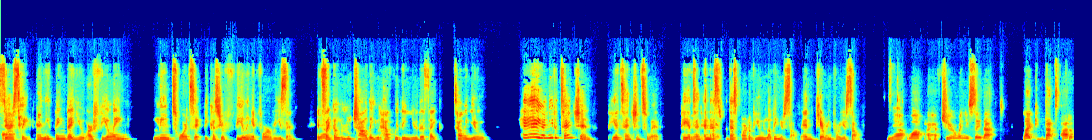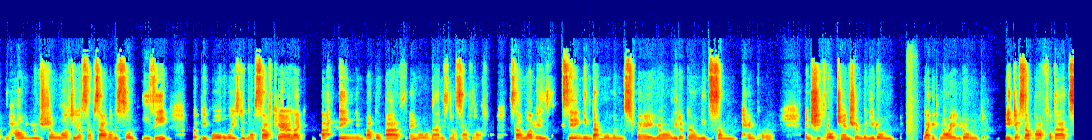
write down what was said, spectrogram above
Seriously, anything that you are feeling, lean towards it because you're feeling it for a reason. It's yeah. like a little child that you have within you that's like telling you, "Hey, I need attention." Pay attention to it. Pay attention. Yeah. And that's that's part of you loving yourself and caring for yourself. Yeah, wow, I have cheer when you say that. Like that's part of how you show love to yourself. Self-love is so easy, but people always do more self-care like bathing and bubble bath and all of that is not self love. Self love is sitting in that moment where your little girl needs some pamper and she throw tantrum, but you don't like ignore it. You don't beat yourself up for that.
